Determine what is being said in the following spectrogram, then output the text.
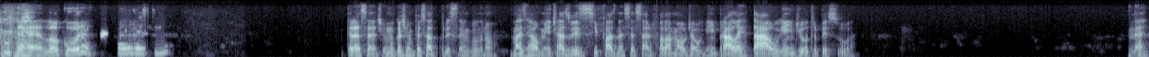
é loucura. Coisa assim. Interessante, eu nunca tinha pensado por esse ângulo, não. Mas realmente, às vezes se faz necessário falar mal de alguém para alertar alguém de outra pessoa, né?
